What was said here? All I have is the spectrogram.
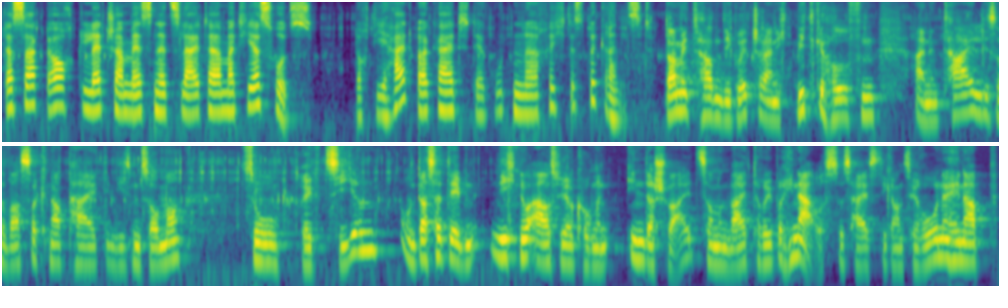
Das sagt auch Gletschermessnetzleiter Matthias Hutz. Doch die Haltbarkeit der guten Nachricht ist begrenzt. Damit haben die Gletscher eigentlich mitgeholfen, einen Teil dieser Wasserknappheit in diesem Sommer zu reduzieren. Und das hat eben nicht nur Auswirkungen in der Schweiz, sondern weit darüber hinaus. Das heißt, die ganze Rhone hinab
